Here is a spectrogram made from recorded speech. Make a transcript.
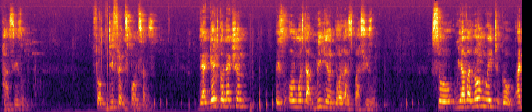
per season from different sponsors. Their gate collection is almost a million dollars per season. So we have a long way to go. And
